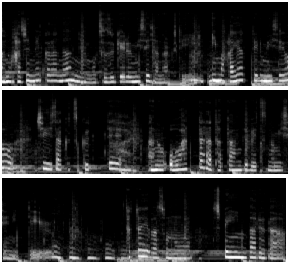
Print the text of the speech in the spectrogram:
あの初めから何年も続ける店じゃなくていい、うん、今流行ってる店を小さく作って、はい、あの終わったら畳んで別の店にっていう、例えばそのスペインバルが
